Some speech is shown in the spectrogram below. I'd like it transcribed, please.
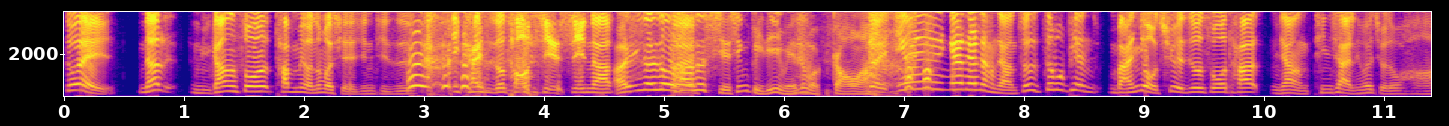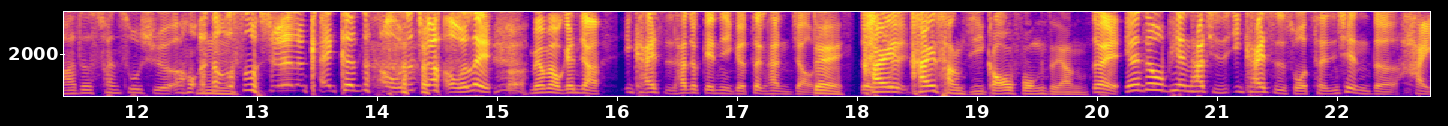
对。那你刚刚说他没有那么血腥，其实 一开始就超血腥啊！啊，应该说他的血腥比例没那么高啊。对，因为应该这样讲，就是这部片蛮有趣的，就是说他，你想听下来你会觉得哇，这算数学哦，数学的开坑啊，我就觉得好累。没有没有，我跟你讲，一开始他就给你一个震撼教育，对，开开场即高峰这样子。对，因为这部片它其实一开始所呈现的海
